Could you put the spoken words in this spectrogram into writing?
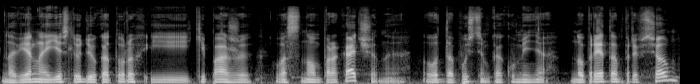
Наверное, есть люди, у которых и экипажи в основном прокачанные, вот допустим, как у меня. Но при этом при всем,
